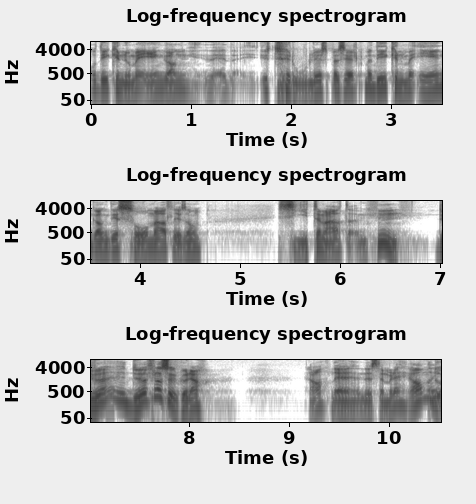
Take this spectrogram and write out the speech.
Og de kunne jo med en gang Utrolig spesielt, men de kunne med en gang de så meg at liksom Si til meg at hm, du er, du er fra Sør-Korea. Ja, det, det stemmer det. Ja, men du,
